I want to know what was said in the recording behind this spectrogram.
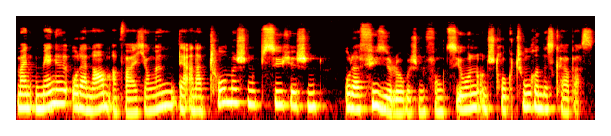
meint Mängel oder Normabweichungen der anatomischen, psychischen oder physiologischen Funktionen und Strukturen des Körpers.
